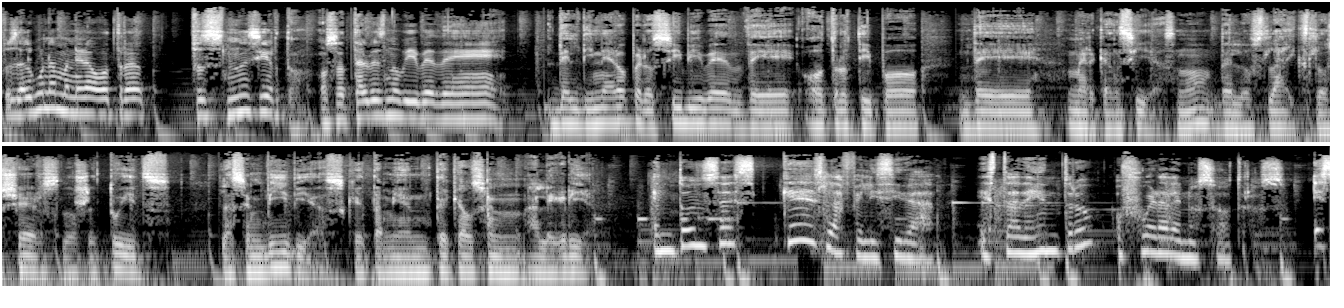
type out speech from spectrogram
pues de alguna manera u otra, pues no es cierto. O sea, tal vez no vive de del dinero, pero sí vive de otro tipo de mercancías, ¿no? De los likes, los shares, los retweets, las envidias que también te causan alegría. Entonces, ¿qué es la felicidad? ¿Está dentro o fuera de nosotros? ¿Es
